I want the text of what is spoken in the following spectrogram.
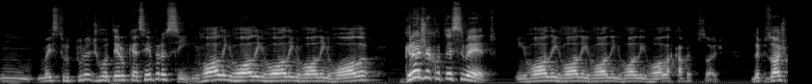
um, uma estrutura de roteiro que é sempre assim: enrola, enrola, enrola, enrola, enrola, grande acontecimento, enrola, enrola, enrola, enrola, enrola, acaba o episódio. No episódio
